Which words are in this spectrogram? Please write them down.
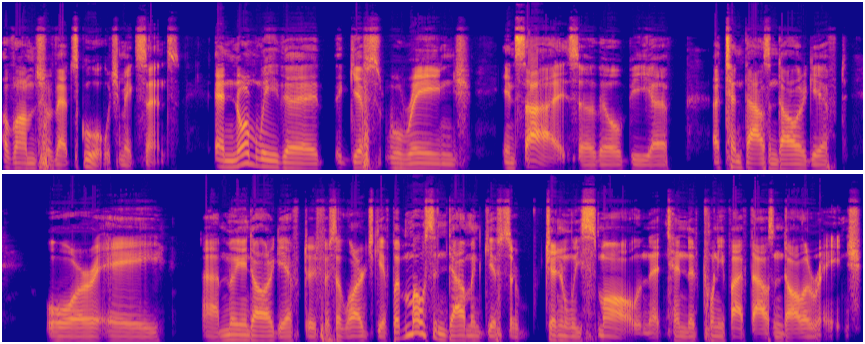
alums from that school, which makes sense and normally the, the gifts will range in size. So there'll be a, a ten thousand dollar gift or a, a million dollar gift if it's a large gift. But most endowment gifts are generally small in that ten to twenty five thousand dollar range.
